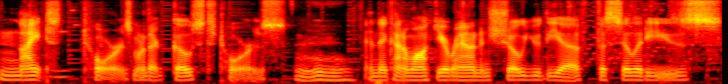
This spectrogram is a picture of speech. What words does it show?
night tours, one of their ghost tours, Ooh. and they kind of walk you around and show you the uh, facilities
